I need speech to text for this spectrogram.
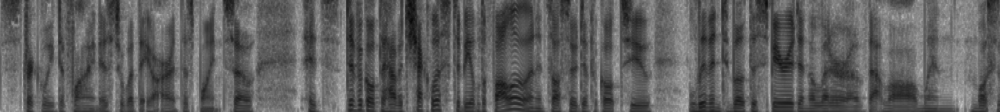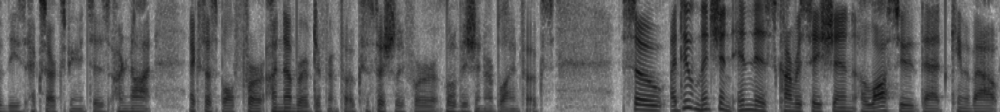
strictly defined as to what they are at this point. So it's difficult to have a checklist to be able to follow, and it's also difficult to live into both the spirit and the letter of that law when most of these XR experiences are not accessible for a number of different folks, especially for low vision or blind folks. So, I do mention in this conversation a lawsuit that came about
